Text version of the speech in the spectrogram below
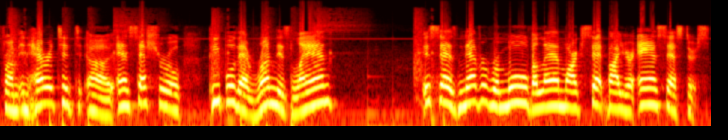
from inherited uh, ancestral people that run this land. It says never remove a landmark set by your ancestors.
